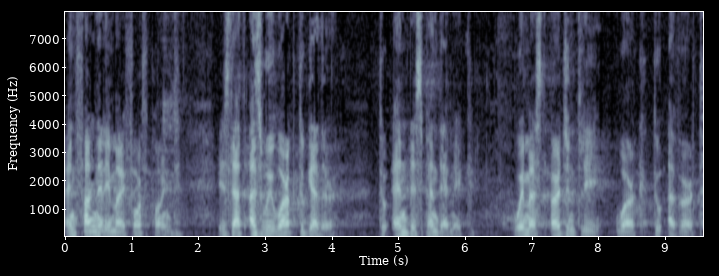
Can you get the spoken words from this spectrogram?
And finally, my fourth point is that as we work together to end this pandemic, we must urgently work to avert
